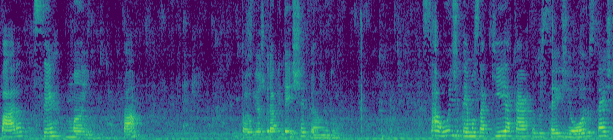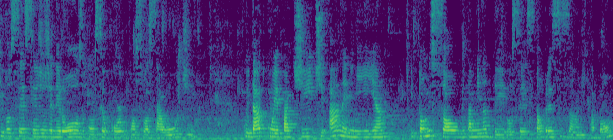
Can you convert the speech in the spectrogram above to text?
para ser mãe, tá? Então, eu vejo gravidez chegando. Saúde, temos aqui a carta dos seis de ouros. Pede que você seja generoso com o seu corpo, com a sua saúde. Cuidado com hepatite, anemia. E tome sol, vitamina D, vocês estão precisando, tá bom?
